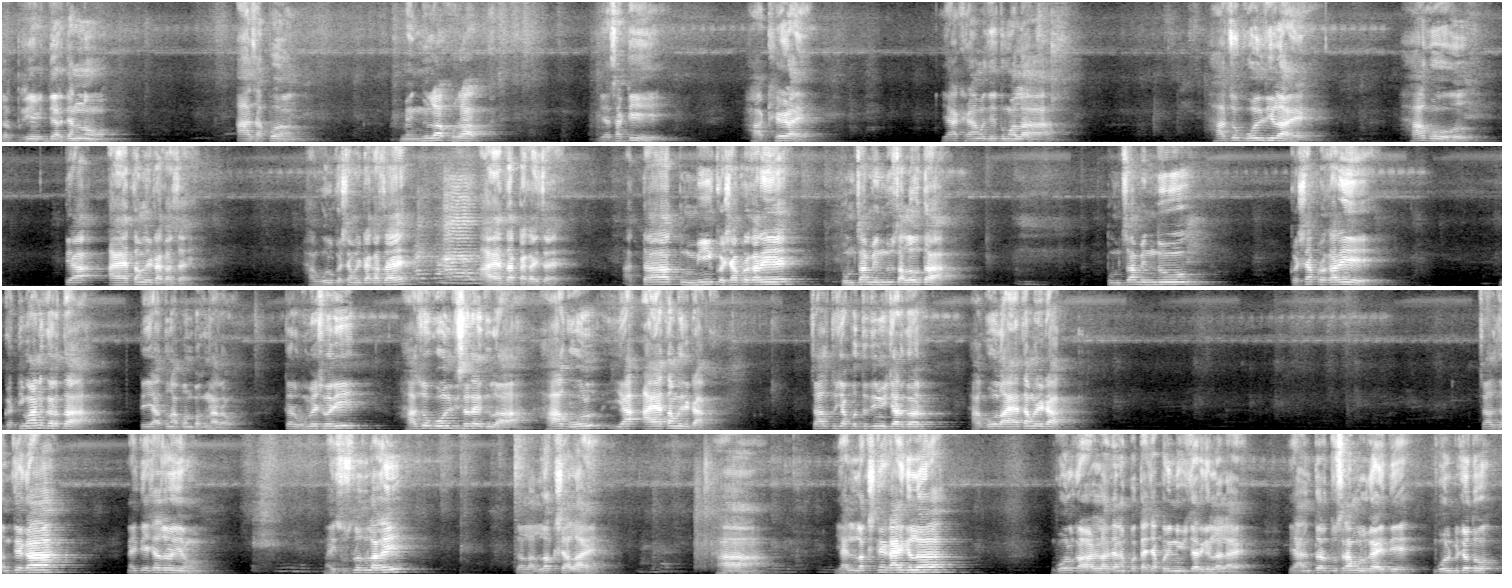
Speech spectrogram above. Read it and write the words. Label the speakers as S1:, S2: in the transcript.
S1: तर प्रिय विद्यार्थ्यांनो आज आपण मेंदूला खुराक यासाठी हा खेळ आहे. या खेळामध्ये तुम्हाला हा जो गोल दिला आहे हा गोल त्या आयातामध्ये टाकायचा आहे. हा गोल कशामध्ये टाकायचा आहे? आयातात टाकायचा आहे. आता तुम्ही कशा प्रकारे तुमचा मेंदू चालवता. तुमचा मेंदू कशा प्रकारे गतिमान करता ते यातून आपण बघणार आहोत. तर भुमेश्वरी हा जो गोल दिसत आहे तुला हा गोल या आयातामध्ये टाक. चाल तुझ्या पद्धतीने विचार कर. हा गोल आयातामध्ये टाक. चाल जमते का? नाही त्याच्याजवळ ये मग. नाही सुचलं तुला काही? चला लक्ष आलाय. आहे हां. याला लक्षने काय केलं? गोल काढला त्यानं प त्याच्या परीने विचार केलेला आहे. यानंतर दुसरा मुलगा येते गोल मिटवतो.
